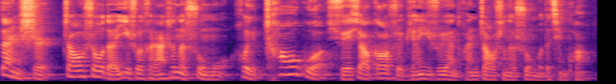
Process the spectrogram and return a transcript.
但是招收的艺术特长生的数目会超过学校高水平艺术院团招生的数目的情况，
